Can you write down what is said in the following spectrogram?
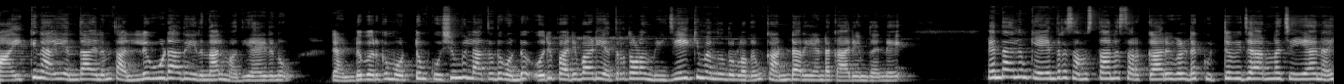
മൈക്കിനായി എന്തായാലും തല്ലുകൂടാതെ ഇരുന്നാൽ മതിയായിരുന്നു. രണ്ടുപേർക്കും ഒട്ടും കുശുമ്പില്ലാത്തത് കൊണ്ട് ഒരു പരിപാടി എത്രത്തോളം വിജയിക്കുമെന്നതുള്ളതും കണ്ടറിയേണ്ട കാര്യം തന്നെ. എന്തായാലും കേന്ദ്ര സംസ്ഥാന സർക്കാരുകളുടെ കുറ്റവിചാരണ ചെയ്യാനായി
